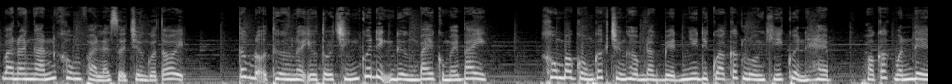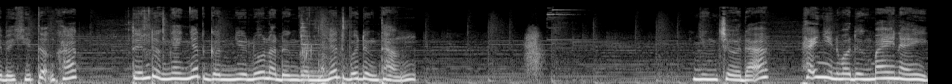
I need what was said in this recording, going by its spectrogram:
và nói ngắn không phải là sở trường của tôi. Tốc độ thường là yếu tố chính quyết định đường bay của máy bay, không bao gồm các trường hợp đặc biệt như đi qua các luồng khí quyển hẹp hoặc các vấn đề về khí tượng khác. Tuyến đường nhanh nhất gần như luôn là đường gần nhất với đường thẳng. Nhưng chờ đã, hãy nhìn vào đường bay này,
